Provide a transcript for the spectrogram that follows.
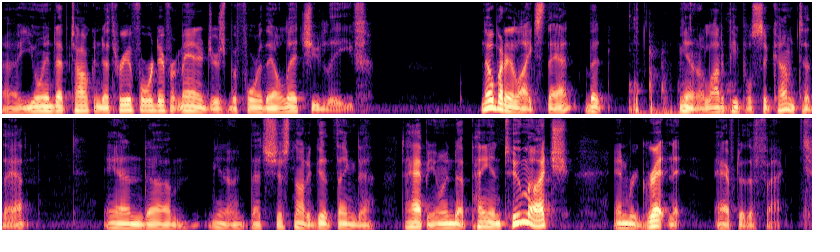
Uh, you'll end up talking to three or four different managers before they'll let you leave. Nobody likes that, but you know a lot of people succumb to that, and um, you know that's just not a good thing to to happen. You'll end up paying too much and regretting it after the fact.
